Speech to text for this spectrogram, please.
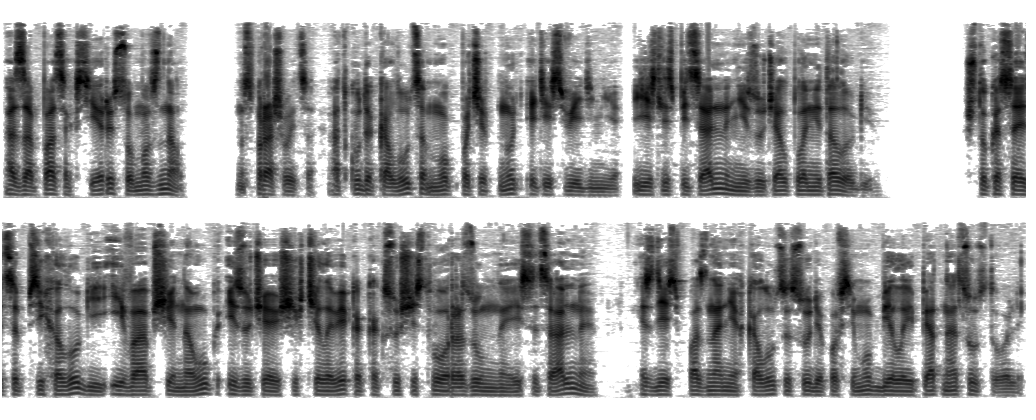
о запасах серы Сомов знал, но спрашивается, откуда Калуца мог почерпнуть эти сведения, если специально не изучал планетологию? Что касается психологии и вообще наук, изучающих человека как существо разумное и социальное, здесь в познаниях Калуцы, судя по всему, белые пятна отсутствовали.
